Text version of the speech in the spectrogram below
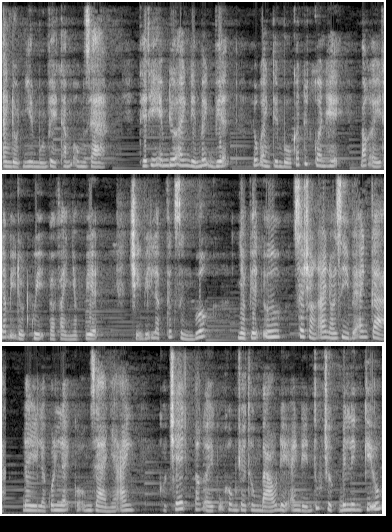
Anh đột nhiên muốn về thăm ông già. Thế thì em đưa anh đến bệnh viện. Lúc anh tuyên bố cắt đứt quan hệ, bác ấy đã bị đột quỵ và phải nhập viện. Trịnh Vĩ lập tức dừng bước. Nhập viện ư, sao chẳng ai nói gì với anh cả? Đây là quân lệ của ông già nhà anh. Có chết, bác ấy cũng không cho thông báo để anh đến túc trực bên linh cữu.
